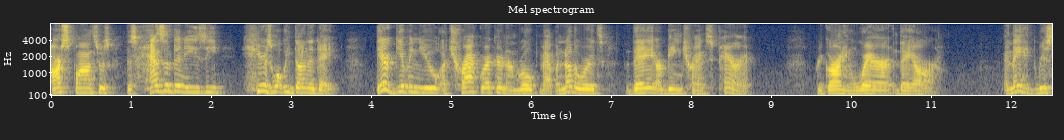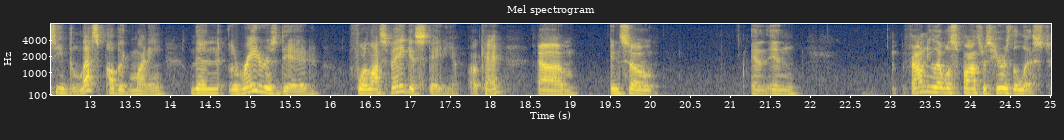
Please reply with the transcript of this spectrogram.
our sponsors. This hasn't been easy. Here's what we've done to date. They're giving you a track record and roadmap. In other words, they are being transparent regarding where they are. And they received less public money than the Raiders did for Las Vegas Stadium, okay? Um, and so, and in founding level sponsors, here's the list.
